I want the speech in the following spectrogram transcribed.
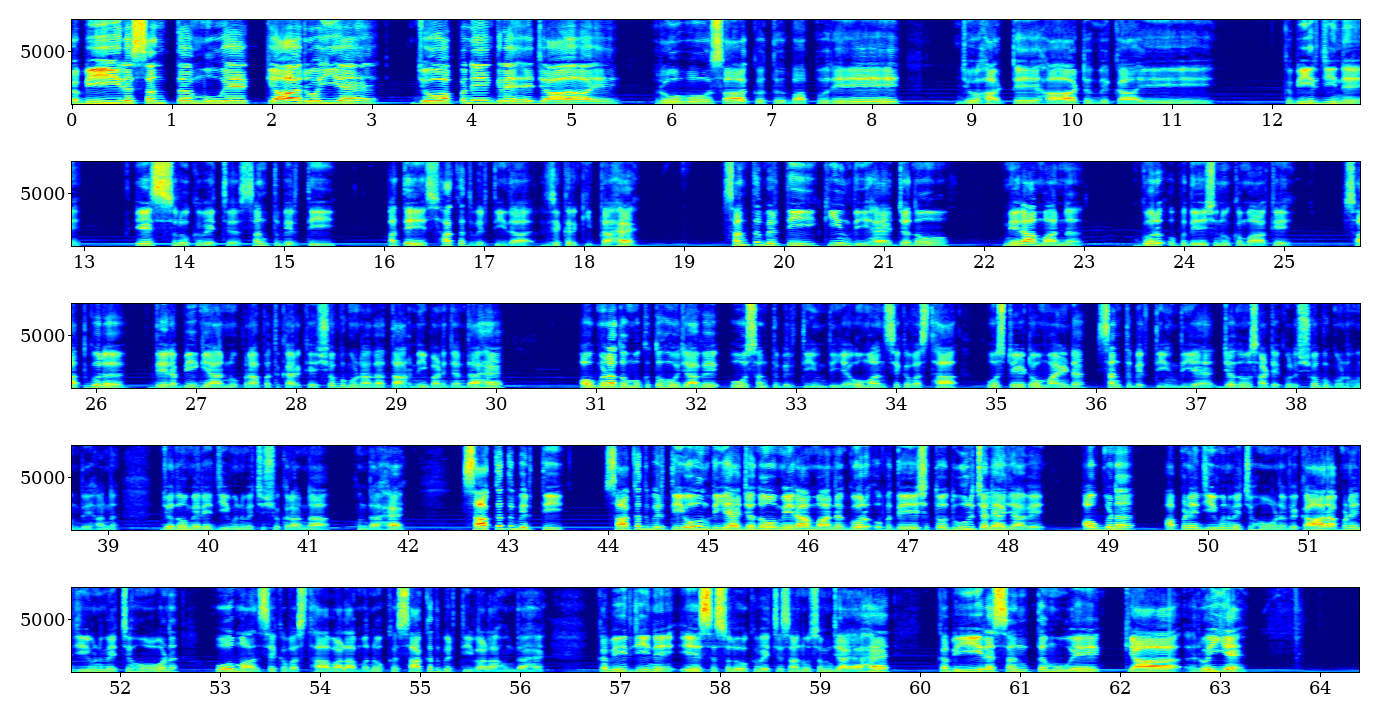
ਕਬੀਰ ਸੰਤ ਮੂਏ ਕਿਆ ਰੋਈਐ, ਜੋ ਆਪਣੇ ਗ੍ਰਹਿ ਜਾਏ? ਰੋਵੋ ਸਾਕਤ ਬਾਪਰੇ, ਜੋ ਹਾਟੇ ਹਾਟ ਬਿਕਾਏ ਕਬੀਰ ਜੀ ਨੇ ਇਸ ਸ਼ਲੋਕ ਵਿੱਚ ਸੰਤ ਬਿਰਤੀ ਅਤੇ ਸਾਖਤ ਬਿਰਤੀ ਦਾ ਜ਼ਿਕਰ ਕੀਤਾ ਹੈ। ਸੰਤ ਬਿਰਤੀ ਕੀ ਹੁੰਦੀ ਹੈ ਜਦੋਂ ਮੇਰਾ ਮਨ ਗੁਰ ਉਪਦੇਸ਼ ਨੂੰ ਕਮਾ ਕੇ ਸਤਿਗੁਰ ਦੇ ਰੱਬੀ ਗਿਆਨ ਨੂੰ ਪ੍ਰਾਪਤ ਕਰਕੇ ਸ਼ੁਭ ਗੁਣਾਂ ਦਾ ਧਾਰਨੀ ਬਣ ਜਾਂਦਾ ਹੈ। ਔਗਣਾ ਤੋਂ ਮੁਕਤ ਹੋ ਜਾਵੇ, ਉਹ ਸੰਤ ਬਿਰਤੀ ਹੁੰਦੀ ਹੈ। ਉਹ ਮਾਨਸਿਕ ਅਵਸਥਾ, ਉਹ ਸਟੇਟ ਆਫ ਮਾਈਂਡ ਸੰਤ ਬਿਰਤੀ ਹੁੰਦੀ ਹੈ, ਜਦੋਂ ਸਾਡੇ ਕੋਲ ਸ਼ੁਭ ਗੁਣ ਹੁੰਦੇ ਹਨ, ਜਦੋਂ ਮੇਰੇ ਜੀਵਨ ਵਿੱਚ ਸ਼ੁਕਰਾਨਾ ਹੁੰਦਾ ਹੈ। ਸਾਕਤ ਬਿਰਤੀ ਸਾਕਤ ਬਿਰਤੀ ਉਹ ਹੁੰਦੀ ਹੈ, ਜਦੋਂ ਮੇਰਾ ਮਨ ਗੁਰ ਉਪਦੇਸ਼ ਤੋਂ ਦੂਰ ਚਲਿਆ ਜਾਵੇ। ਔਗਣ ਆਪਣੇ ਜੀਵਨ ਵਿੱਚ ਹੋਣ, ਵਿਕਾਰ ਆਪਣੇ ਜੀਵਨ ਵਿੱਚ ਹੋਣ ਉਹ ਮਾਨਸਿਕ ਅਵਸਥਾ ਵਾਲਾ ਮਨੁੱਖ ਸਾਖਤ ਬਿਰਤੀ ਵਾਲਾ ਹੁੰਦਾ ਹੈ। ਕਬੀਰ ਜੀ ਨੇ ਇਸ ਸ਼ਲੋਕ ਵਿੱਚ ਸਾਨੂੰ ਸਮਝਾਇਆ ਹੈ, ਕਬੀਰ ਸੰਤ ਮੂਏ ਕਿਆ ਰੋਈਏ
